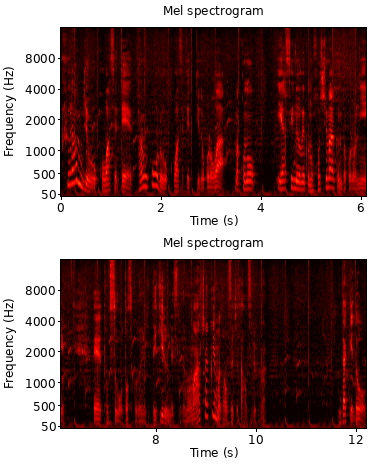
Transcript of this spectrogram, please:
クランジョを壊せて、タウンホールを壊せてっていうところは、まあ、このエアスイの上、この星マークのところに、えー、トスを落とすことによってできるんですけども、まあ、アーチャークイーンも倒せちゃ倒せるかな。だけど、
